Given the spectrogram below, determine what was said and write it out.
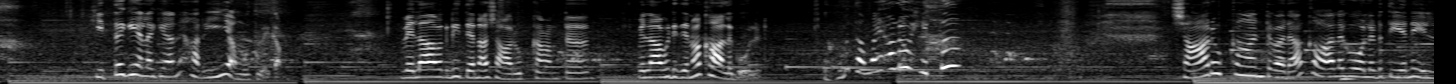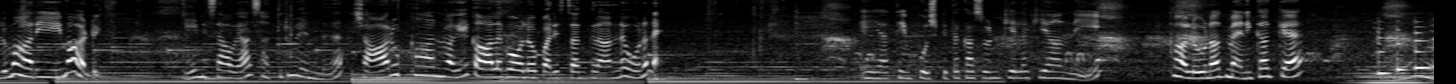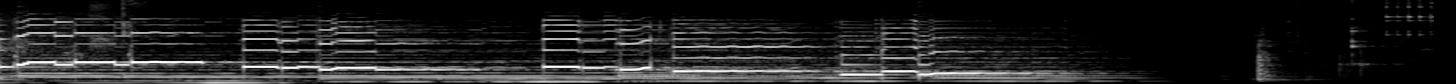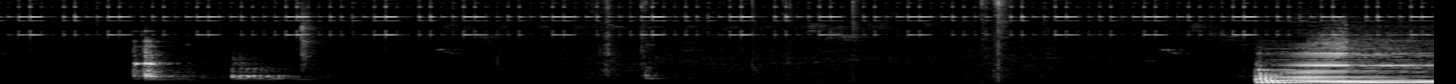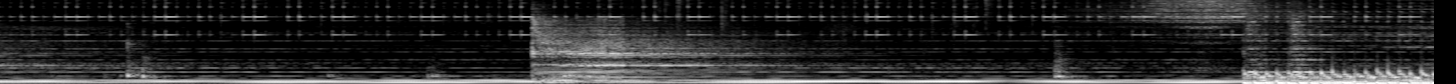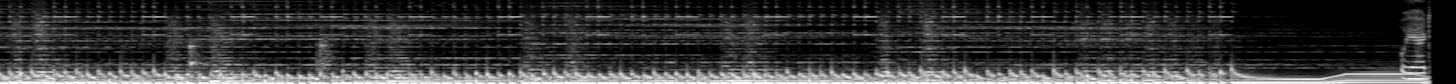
හිත කියලා කියන්නේ හරී අමුතු එකක්. වෙලාවකට හිතෙනවා ශාරුක්කාන්ට වෙලාවකට හිතෙනවා කාලගෝලට. ඔහොම තමයි හලෝ හිත. ශාරුක්කාන්ට වඩා කාලගෝලට තියෙන ඉල්ලුම හරීම අඩුයි. ඒ නිසා ඔයා සතුටු වෙන්න ශාරුක්කාන් වගේ කාලගෝලෝ පරිස්සම් කරන්න ඕන නෑ. ඒ අතින් පුෂ්පිත කසුන් කියලා කියන්නේ කලුණත් මැනිකක් ඈ?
